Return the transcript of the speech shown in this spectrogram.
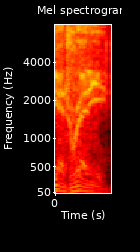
Get ready.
